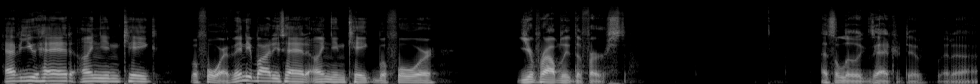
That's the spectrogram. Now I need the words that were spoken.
Have you had onion cake before? If anybody's had onion cake before, you're probably the first. That's a little exaggerative, but uh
